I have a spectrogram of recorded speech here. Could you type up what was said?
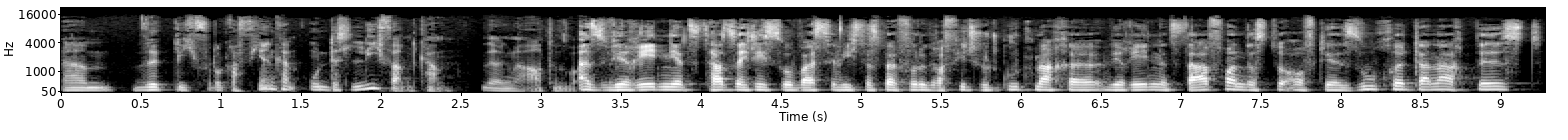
ähm, wirklich fotografieren kann und es liefern kann, in irgendeiner Art und Weise. Also wir reden jetzt tatsächlich so, weißt du, wie ich das bei Fotografie schon gut mache, wir reden jetzt davon, dass du auf der Suche danach bist,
